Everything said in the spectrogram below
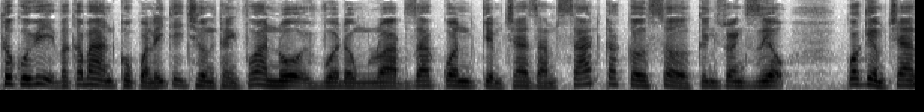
Thưa quý vị và các bạn, Cục Quản lý thị trường thành phố Hà Nội vừa đồng loạt ra quân kiểm tra giám sát các cơ sở kinh doanh rượu. Qua kiểm tra,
